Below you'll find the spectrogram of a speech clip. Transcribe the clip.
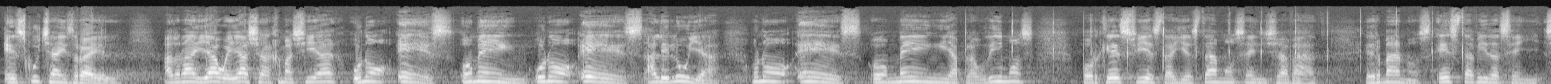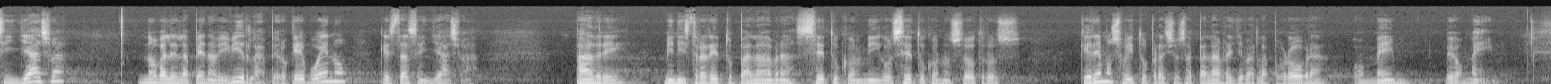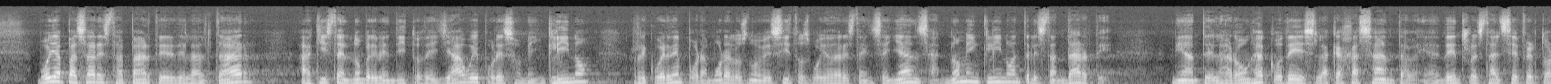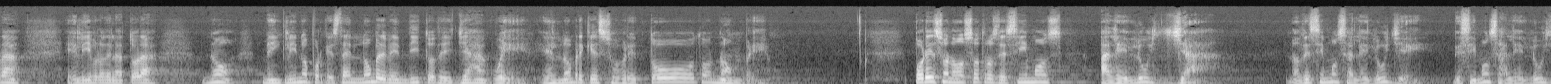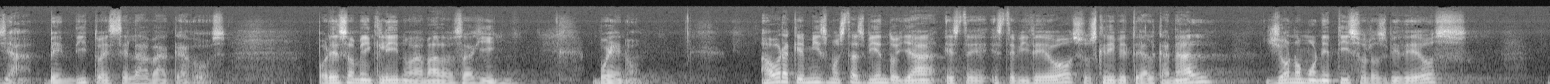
Escucha Israel. Adonai Yahweh Yahshua Hamashiach, uno es, amén, uno es, aleluya, uno es, amén, y aplaudimos porque es fiesta y estamos en Shabbat. Hermanos, esta vida sin, sin Yahshua no vale la pena vivirla, pero qué bueno que estás en Yahshua. Padre, ministraré tu palabra, sé tú conmigo, sé tú con nosotros. Queremos oír tu preciosa palabra y llevarla por obra. Amén, veo amén. Voy a pasar esta parte del altar. Aquí está el nombre bendito de Yahweh, por eso me inclino. Recuerden, por amor a los nuevecitos voy a dar esta enseñanza. No me inclino ante el estandarte, ni ante el Aarón Kodesh, la caja santa. Dentro está el Sefer Torah, el libro de la Torah. No, me inclino porque está el nombre bendito de Yahweh, el nombre que es sobre todo nombre. Por eso nosotros decimos aleluya, no decimos aleluya. Decimos aleluya, bendito es el abacados. Por eso me inclino, amados aquí. Bueno, ahora que mismo estás viendo ya este, este video, suscríbete al canal. Yo no monetizo los videos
